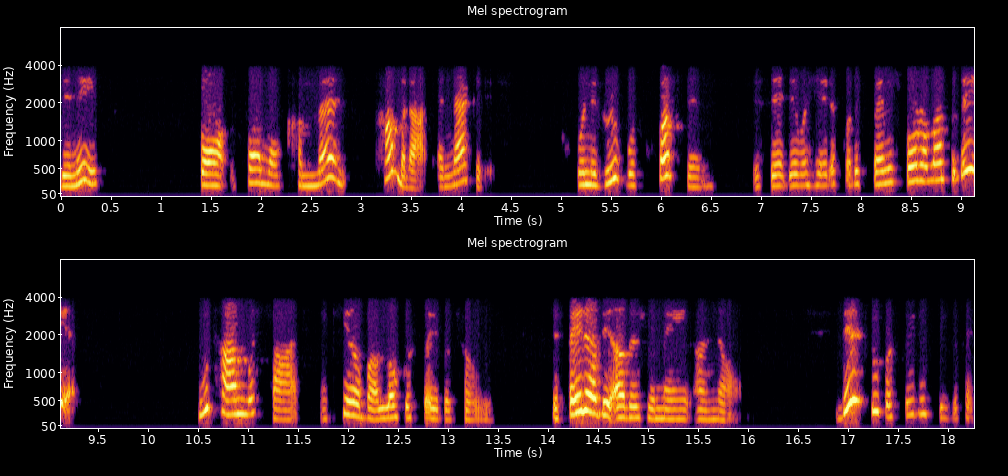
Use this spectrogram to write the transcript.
Denis, former command, commandant at Natchitoches, when the group was questioned, they said they were headed for the Spanish border of Las Vegas. Mouton was shot and killed by local slave. The fate of the others remained unknown. This group of freedom seekers had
